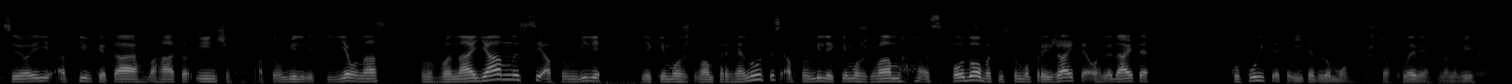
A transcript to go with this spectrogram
цієї автівки та багато інших автомобілів, які є у нас в наявності. Автомобілі, які можуть вам приглянутись, автомобілі, які можуть вам сподобатись. Тому приїжджайте, оглядайте, купуйте та їдьте додому щасливі на нових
